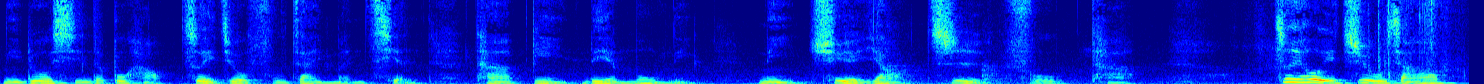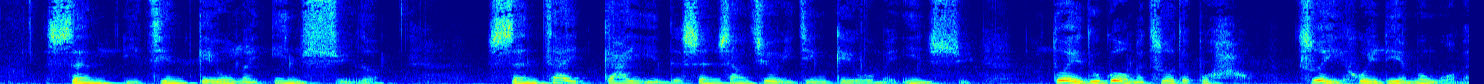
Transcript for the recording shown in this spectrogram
你若行得不好，罪就伏在门前，他必恋慕你，你却要制服他。最后一句，我想要，神已经给我们应许了，神在该隐的身上就已经给我们应许。对，如果我们做得不好，罪会恋慕我们。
